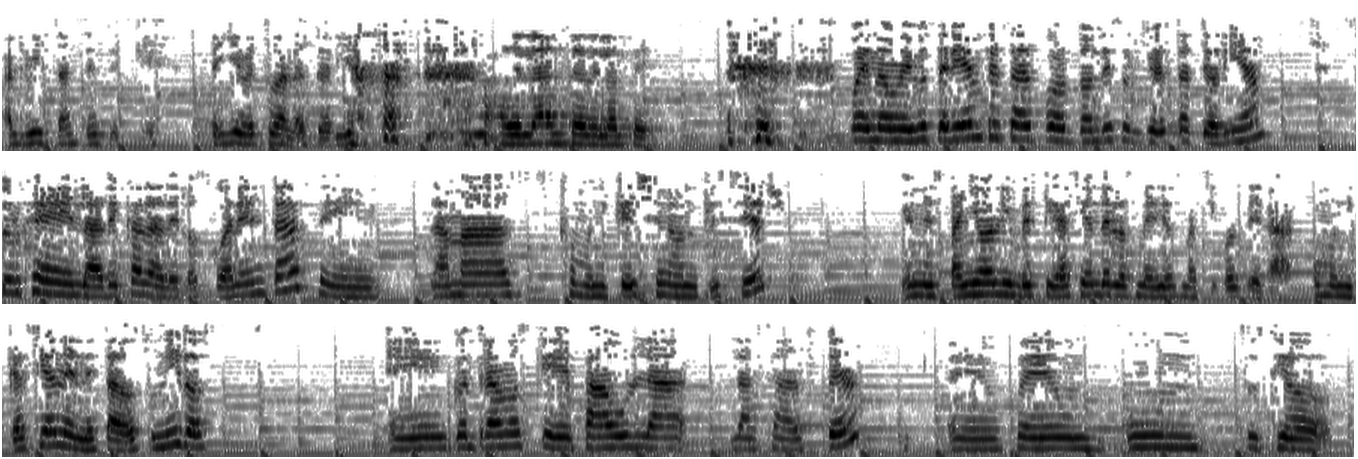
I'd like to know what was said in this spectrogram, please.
a Luis antes de que se lleve toda la teoría. adelante, adelante. bueno, me gustaría empezar por dónde surgió esta teoría. Surge en la década de los 40 en la Mass Communication Research, en español, investigación de los medios masivos de la comunicación en Estados Unidos. encontramos que Paula Lazarfer eh, fue un, un socio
